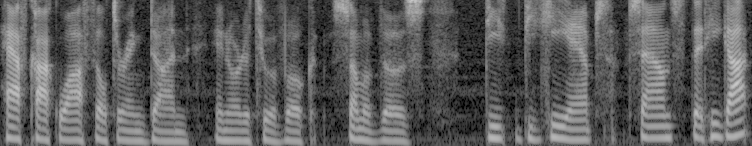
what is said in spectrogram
half cock wah filtering done in order to evoke some of those D, Deacy amps sounds that he got.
